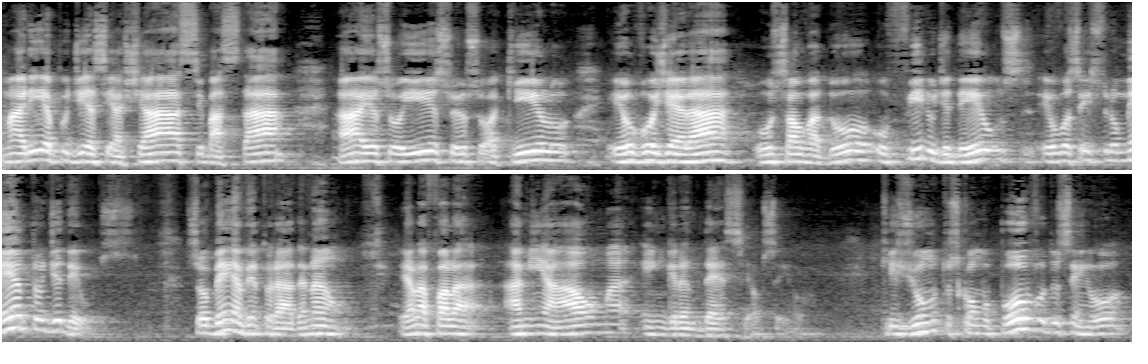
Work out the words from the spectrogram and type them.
Maria podia se achar, se bastar, ah, eu sou isso, eu sou aquilo, eu vou gerar o Salvador, o Filho de Deus, eu vou ser instrumento de Deus. Sou bem-aventurada. Não. Ela fala: a minha alma engrandece ao Senhor que juntos, como povo do Senhor,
